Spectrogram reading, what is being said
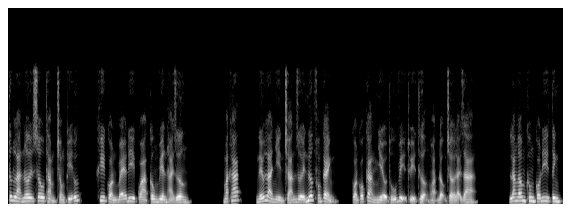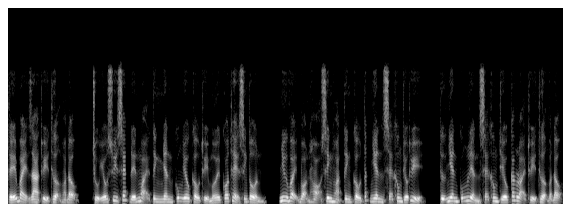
tức là nơi sâu thẳm trong ký ức, khi còn bé đi qua công viên Hải Dương. Mặt khác, nếu là nhìn chán dưới nước phong cảnh, còn có càng nhiều thú vị thủy thượng hoạt động chờ đại gia. Lăng âm không có đi tinh tế bày ra thủy thượng hoạt động, chủ yếu suy xét đến ngoại tinh nhân cũng yêu cầu thủy mới có thể sinh tồn, như vậy bọn họ sinh hoạt tinh cầu tất nhiên sẽ không thiếu thủy, tự nhiên cũng liền sẽ không thiếu các loại thủy thượng vận động.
